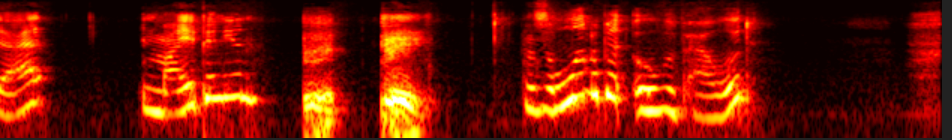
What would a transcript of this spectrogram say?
that, in my opinion, is a little bit overpowered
